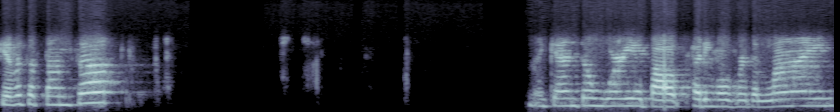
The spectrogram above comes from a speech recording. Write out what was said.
give us a thumbs up. And Again, don't worry about cutting over the lines.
